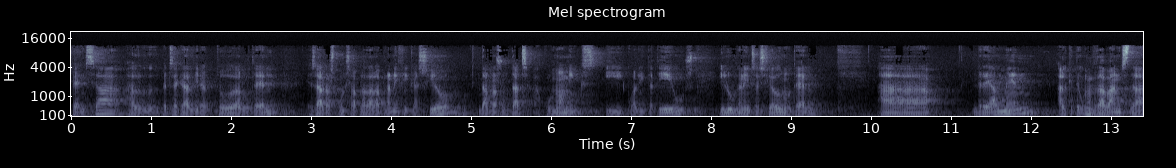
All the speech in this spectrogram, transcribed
Pensa, el, pensa que el director de l'hotel és el responsable de la planificació, dels resultats econòmics i qualitatius i l'organització d'un hotel. Uh, realment, el que t'he comentat abans de,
